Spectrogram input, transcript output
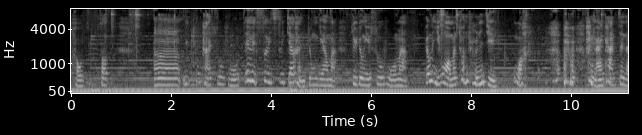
hậu thuật ờ thuốc thái sư phụ tại vì sư sư chơi hành trung giao mà sư trung yếu sư phụ mà cái mình giữ ngồi mình thân thuận gì wow hình ảnh khác trên là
